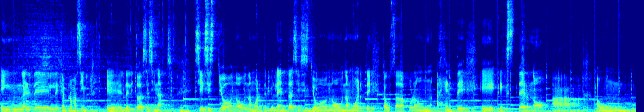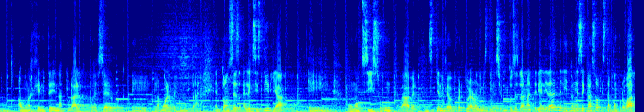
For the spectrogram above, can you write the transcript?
en el del ejemplo más simple, el delito de asesinato. Si existió o no una muerte violenta, si existió o no una muerte causada por un agente eh, externo a, a, un, a, un, agente natural, que puede ser eh, la muerte como tal. Entonces, al existir ya eh, un occiso, un cadáver, se tiene que aperturar una investigación. Entonces, la materialidad del delito en ese caso está comprobada.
